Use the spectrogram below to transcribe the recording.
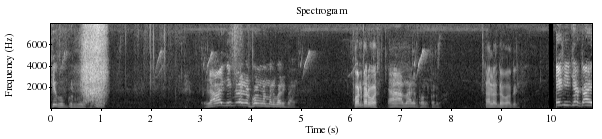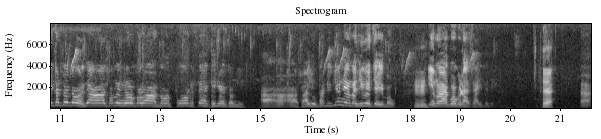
છે ઉગડ હોય લાલ દીપડાનો ફોન નંબર મારી પાસે. ફોન કરવો હા મારે ફોન કરવો. હાલો દો આગળ એ રીતે કાંઈ કરતો તો આ તમે ન કરો આ બહુ પોર છે ખીજે તો ઈ. આ આ સાયું ફાટી ગયું ને એમાં જીવે છે એ બહુ. એમાં આ ગોગડા થાય બધી. હે? હા.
